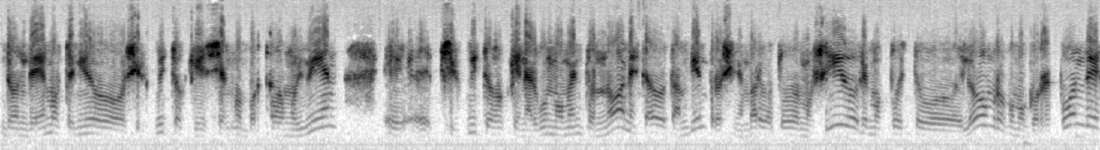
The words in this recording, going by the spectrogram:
donde hemos tenido circuitos que se han comportado muy bien, eh, circuitos que en algún momento no han estado tan bien, pero sin embargo todos hemos ido, le hemos puesto el hombro como corresponde.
